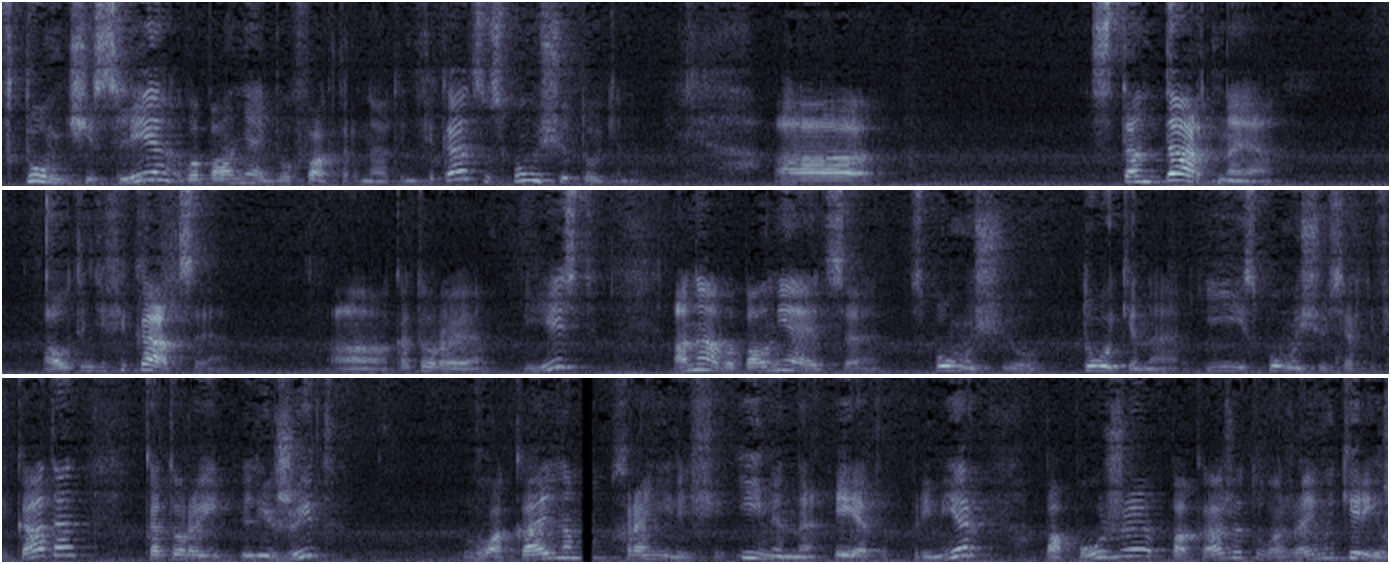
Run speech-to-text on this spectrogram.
в том числе выполнять двухфакторную аутентификацию с помощью токена. А, стандартная аутентификация, а, которая есть, она выполняется с помощью токена и с помощью сертификата – который лежит в локальном хранилище. Именно этот пример попозже покажет уважаемый Кирилл.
